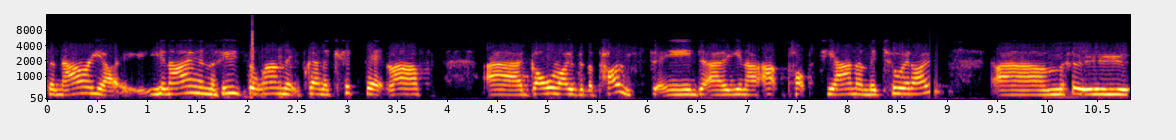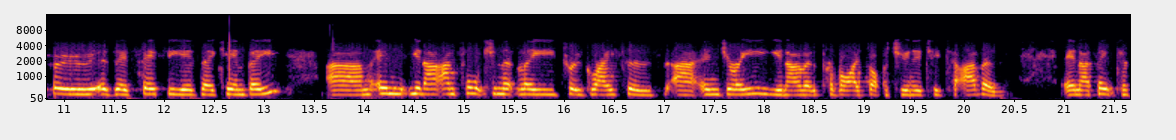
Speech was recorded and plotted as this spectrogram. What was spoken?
scenario, you know, and who's the one that's going to kick that last uh, goal over the post? And, uh, you know, up pops Tiana Metuarau, um, who, who is as sassy as they can be. Um, and, you know, unfortunately, through Grace's uh, injury, you know, it provides opportunity to others. And I think to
